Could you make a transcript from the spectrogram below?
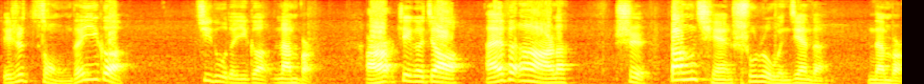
也是总的一个季度的一个 number，而这个叫 FNR 呢，是当前输入文件的。number，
